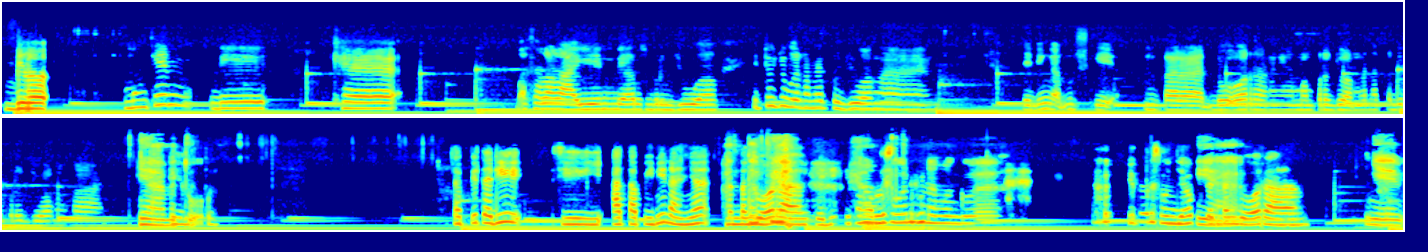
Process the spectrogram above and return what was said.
Bila mungkin di kayak masalah lain dia harus berjuang. Itu juga namanya perjuangan. Jadi nggak mesti antara dua orang yang memperjuangkan atau diperjuangkan. Ya Iya, betul. tapi tadi si Atap ini nanya tentang Atap dua ya? orang. Jadi kita ya harus ampun nama gue kita harus menjawab Iya. tentang dua orang ya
